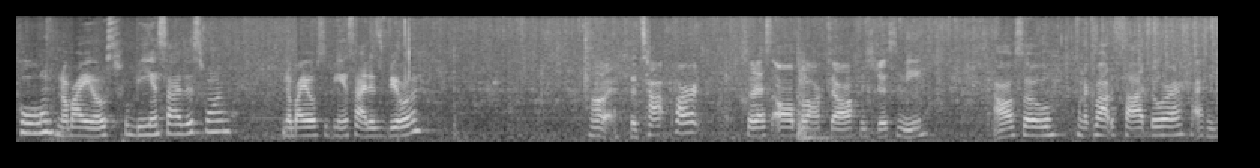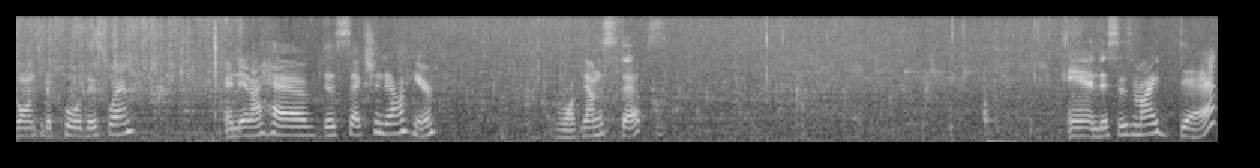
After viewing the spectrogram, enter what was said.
pool. Nobody else will be inside this one. Nobody else will be inside this villa. All right, the top part, so that's all blocked off. It's just me. Also, when I come out the side door, I can go into the pool this way. And then I have this section down here. Walk down the steps. And this is my deck.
